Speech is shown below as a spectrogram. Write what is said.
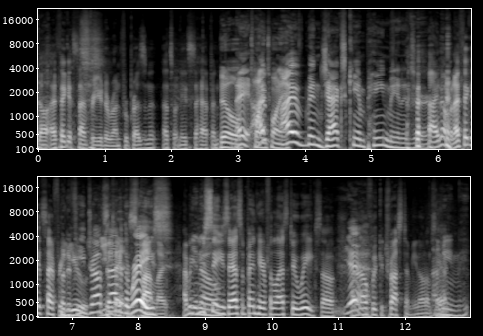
Well, I think it's time for you to run for president. That's what needs to happen. Bill hey, I've, 2020. I have been Jack's campaign manager. I know, but I think it's time for But if you. he drops to out take of the race, spotlight. I mean, you you, know- see, he hasn't been here for the last two weeks, so I don't know Yeah. if we could trust him. You know what I'm I saying? mean,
